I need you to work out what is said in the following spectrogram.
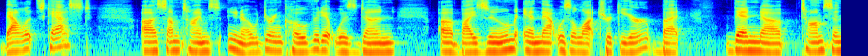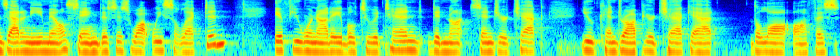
ballots cast. Uh, sometimes, you know, during COVID, it was done uh, by Zoom, and that was a lot trickier. But then uh, Tom sends out an email saying, This is what we selected. If you were not able to attend, did not send your check, you can drop your check at the law office,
